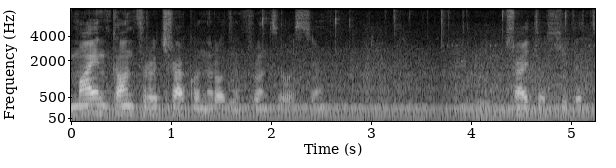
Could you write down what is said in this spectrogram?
might encounter a truck on the road in front of us, yeah? Try to hit it.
